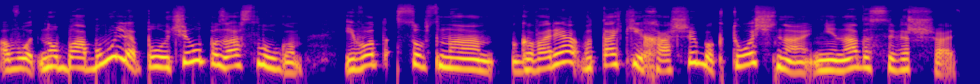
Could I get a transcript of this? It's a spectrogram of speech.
Вот. Но бабуля получила по заслугам. И вот, собственно говоря, вот таких ошибок точно не надо совершать.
